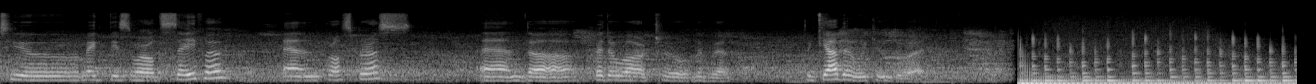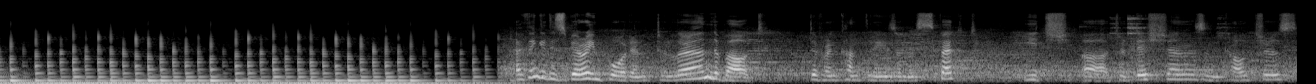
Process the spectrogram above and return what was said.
to make this world safer and prosperous and uh, better world to live with. Together we can do it. I think it is very important to learn about different countries and respect each uh, traditions and cultures,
